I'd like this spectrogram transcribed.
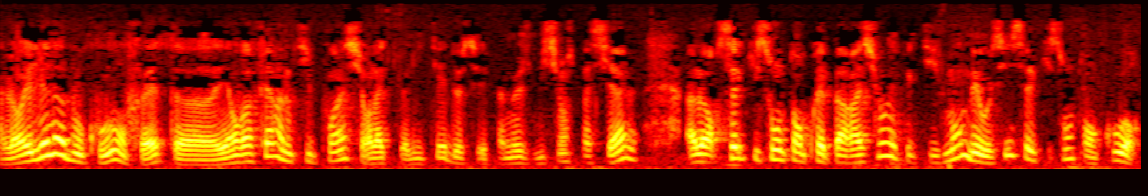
Alors il y en a beaucoup en fait, euh, et on va faire un petit point sur l'actualité de ces fameuses missions spatiales. Alors celles qui sont en préparation effectivement, mais aussi celles qui sont en cours.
